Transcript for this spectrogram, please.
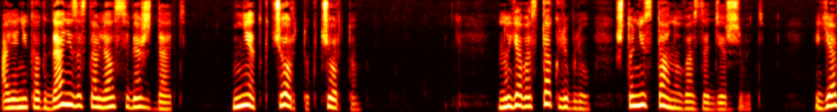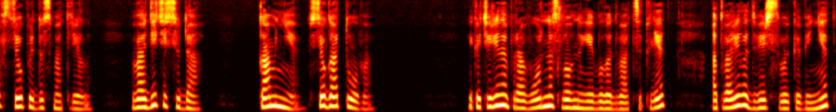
а я никогда не заставлял себя ждать. Нет, к черту, к черту!» Но я вас так люблю, что не стану вас задерживать. Я все предусмотрела. Водите сюда. Ко мне. Все готово. Екатерина проворно, словно ей было двадцать лет, отворила дверь в свой кабинет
